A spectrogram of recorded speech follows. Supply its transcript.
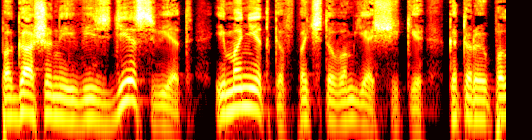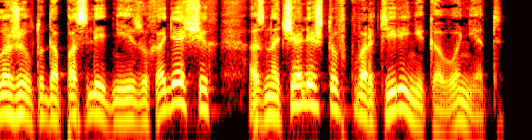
Погашенный везде свет и монетка в почтовом ящике, которую положил туда последний из уходящих, означали, что в квартире никого нет.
